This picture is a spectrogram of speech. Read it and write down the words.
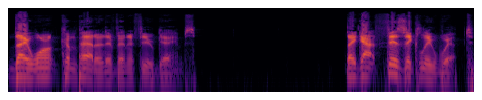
they weren't competitive in a few games. They got physically whipped.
